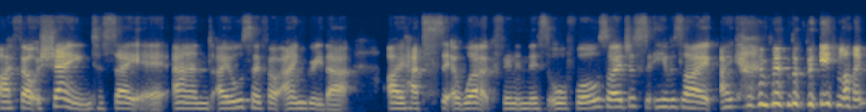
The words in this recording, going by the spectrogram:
I felt ashamed to say it. And I also felt angry that I had to sit at work feeling this awful. So I just, he was like, I can't remember being like,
